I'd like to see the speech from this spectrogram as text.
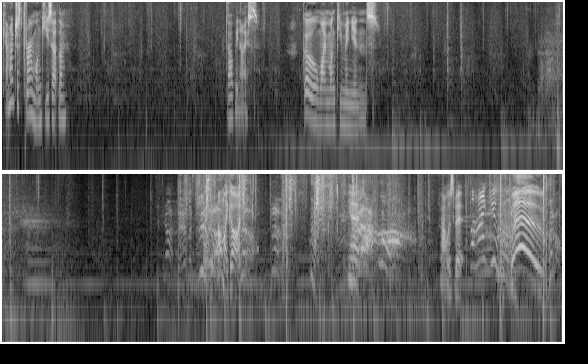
Can I just throw monkeys at them? That'll be nice. Go, my monkey minions. Oh my god. Yeah. That was a bit. Behind you! Whoa!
